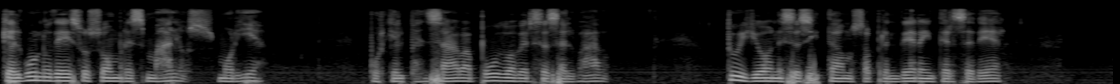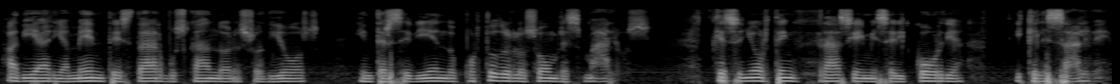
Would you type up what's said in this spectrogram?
que alguno de esos hombres malos moría, porque él pensaba pudo haberse salvado. Tú y yo necesitamos aprender a interceder, a diariamente estar buscando a nuestro Dios, intercediendo por todos los hombres malos. Que el Señor tenga gracia y misericordia y que le salve.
